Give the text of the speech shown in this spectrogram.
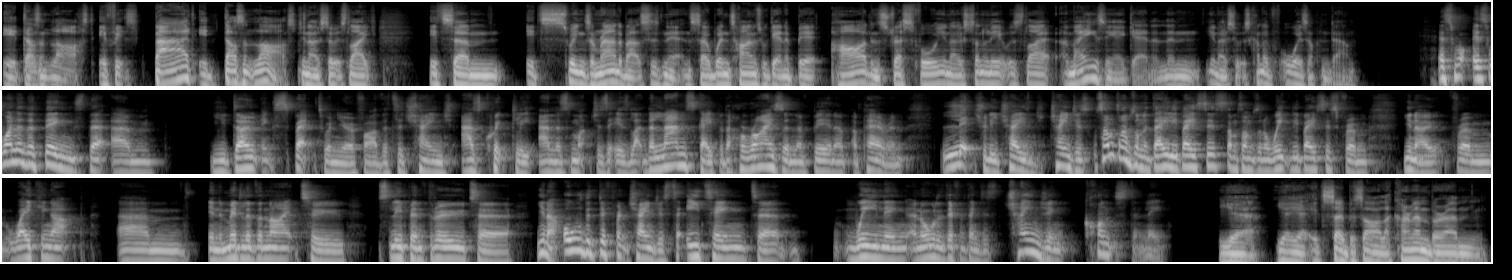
it doesn't last. If it's bad, it doesn't last, you know. So it's like, it's um, it's swings and roundabouts, isn't it? And so when times were getting a bit hard and stressful, you know, suddenly it was like amazing again, and then you know, so it was kind of always up and down. It's it's one of the things that um, you don't expect when you're a father to change as quickly and as much as it is. Like the landscape or the horizon of being a, a parent literally change changes sometimes on a daily basis, sometimes on a weekly basis. From you know, from waking up um, in the middle of the night to sleeping through to you know all the different changes to eating to weaning and all the different things. It's changing constantly. Yeah, yeah, yeah. It's so bizarre. Like I remember, um,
